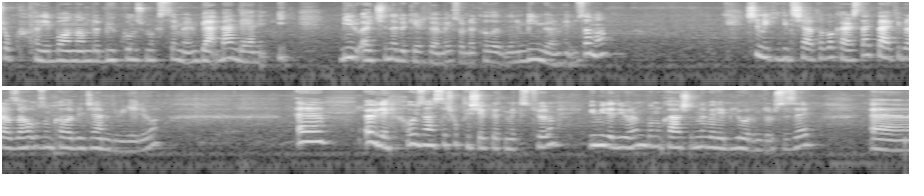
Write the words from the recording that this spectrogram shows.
çok hani bu anlamda büyük konuşmak istemiyorum. Ben, ben de yani bir ay içinde de geri dönmek zorunda kalabilirim. Bilmiyorum henüz ama şimdiki gidişata bakarsak belki biraz daha uzun kalabileceğim gibi geliyor. Ee, öyle. O yüzden size çok teşekkür etmek istiyorum. Ümit ediyorum bunun karşılığını verebiliyorumdur size. Ee,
